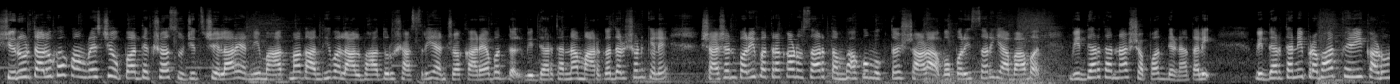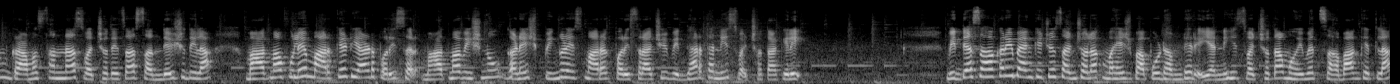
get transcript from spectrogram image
शिरूर तालुका काँग्रेसचे उपाध्यक्ष सुजित शेलार यांनी महात्मा गांधी व लालबहादूर शास्त्री यांच्या कार्याबद्दल विद्यार्थ्यांना मार्गदर्शन केले. शासन परिपत्रकानुसार तंबाखूमुक्त शाळा व परिसर याबाबत विद्यार्थ्यांना शपथ देण्यात आली. विद्यार्थ्यांनी प्रभात फेरी काढून ग्रामस्थांना स्वच्छतेचा संदेश दिला. महात्मा फुले मार्केट यार्ड परिसर महात्मा विष्णू गणेश पिंगळे स्मारक परिसराची विद्यार्थ्यांनी स्वच्छता केली. विद्या सहकारी बँकेचे संचालक महेश बापू ढमढेरे यांनीही स्वच्छता मोहिमेत सहभाग घेतला.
